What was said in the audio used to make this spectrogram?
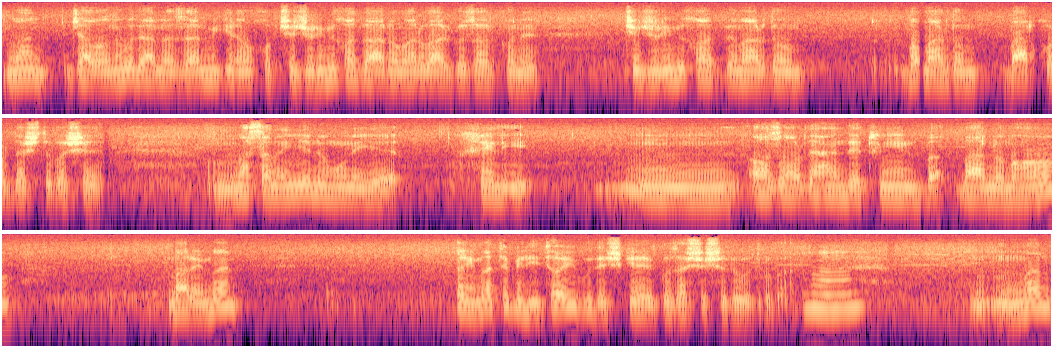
من جوانه رو در نظر می‌گیرم خب چجوری می‌خواد برنامه رو برگزار کنه؟ چجوری می‌خواد به مردم با مردم برخورد داشته باشه؟ مثلا یه نمونه خیلی آزاردهنده تو این برنامه ها برای من قیمت بلیت هایی بودش که گذاشته شده بود رو من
